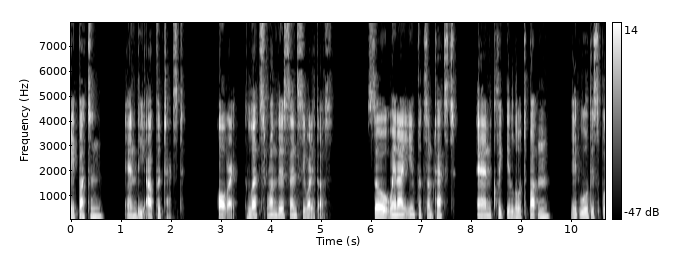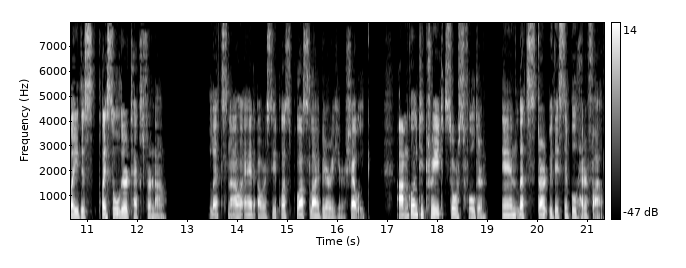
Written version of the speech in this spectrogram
a button, and the output text. Alright, let's run this and see what it does. So when I input some text and click the load button, it will display this placeholder text for now. Let's now add our C++ library here, shall we? I'm going to create source folder and let's start with a simple header file.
